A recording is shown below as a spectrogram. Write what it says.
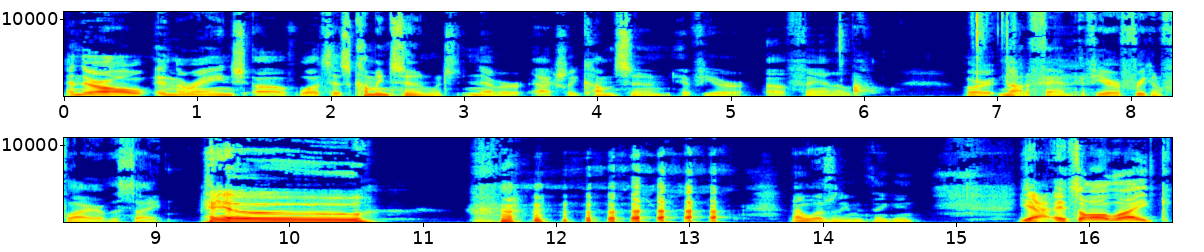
and they're all in the range of well, it says coming soon, which never actually comes soon if you're a fan of or not a fan if you're a freaking flyer of the site. Heyo. I wasn't even thinking. Yeah, it's all like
